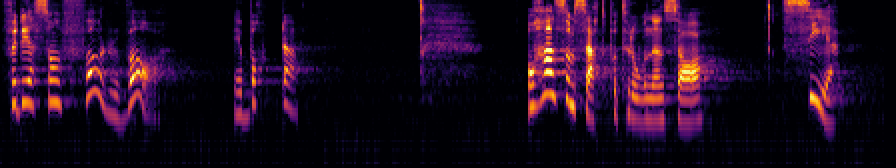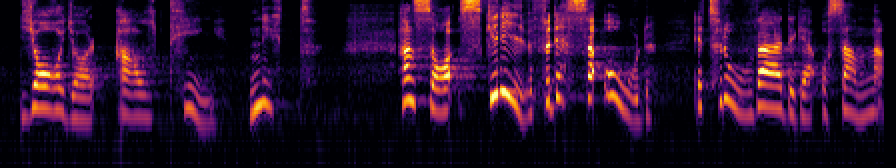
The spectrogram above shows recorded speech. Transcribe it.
för det som förr var är borta. Och han som satt på tronen sa, se, jag gör allting nytt. Han sa, skriv, för dessa ord är trovärdiga och sanna.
